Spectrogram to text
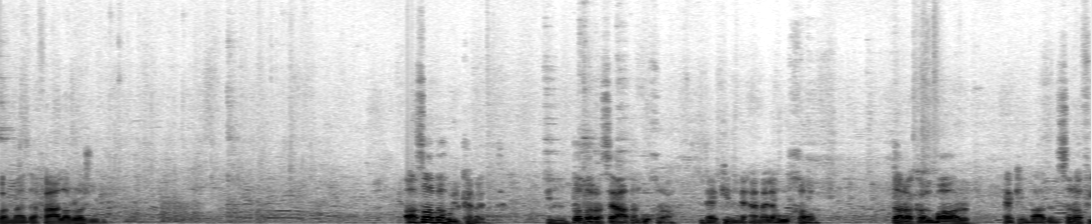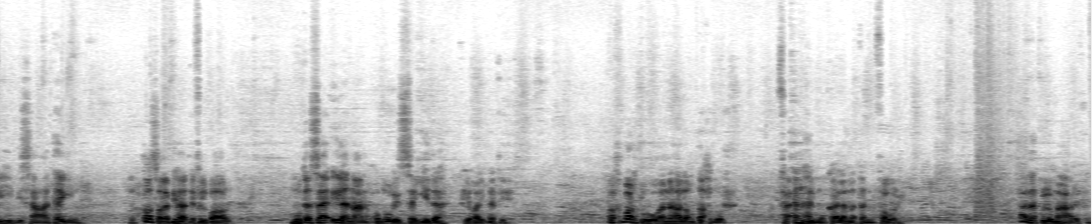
وماذا فعل الرجل؟ أصابه الكمد انتظر ساعة أخرى لكن أمله خاب ترك البار لكن بعد انصرافه بساعتين اتصل بهاتف البار متسائلا عن حضور السيدة في غيبته. أخبرته أنها لم تحضر فأنهى المكالمة فورا. هذا كل ما أعرفه.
